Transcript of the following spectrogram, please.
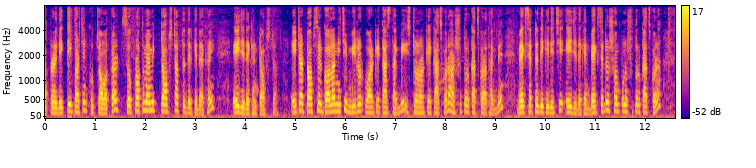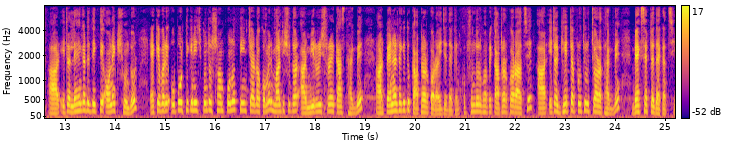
আপনারা দেখতেই পাচ্ছেন খুব চমৎকার। সো প্রথমে আমি টপসটা আপনাদেরকে দেখাই। এই যে দেখেন টপসটা এটা টপসের গলার নিচে মিরর ওয়ার্কের কাজ থাকবে স্টোন ওয়ার্কের কাজ করা আর সুতোর কাজ করা থাকবে। ব্যাক সাইডটা দেখিয়ে দিচ্ছি, এই যে দেখেন, ব্যাক সাইডেও সম্পূর্ণ সুতোর কাজ করা। আর এটা লেহেঙ্গাটা দেখতে অনেক সুন্দর, একেবারে উপর থেকে নিচ পর্যন্ত সম্পূর্ণ তিন চার রকমের মাল্টি সুতোর আর মিরর স্টোনের কাজ থাকবে। আর প্যানেলটা কিন্তু কাটার করা, এই যে দেখেন, খুব সুন্দরভাবে কাটার করা আছে। আর এটার ঘেরটা প্রচুর চড়া থাকবে, ব্যাক সাইডটা দেখাচ্ছি।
